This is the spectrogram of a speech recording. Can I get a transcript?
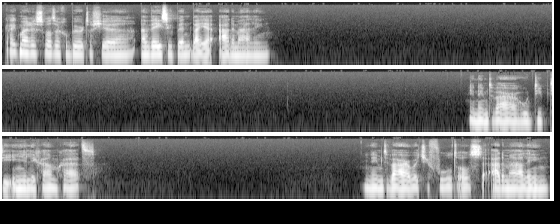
Kijk maar eens wat er gebeurt als je aanwezig bent bij je ademhaling. Je neemt waar hoe diep die in je lichaam gaat. Je neemt waar wat je voelt als de ademhaling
